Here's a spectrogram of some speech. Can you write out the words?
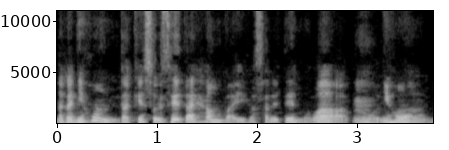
なんか日本だけそういう生態販売がされてるのは、うんこう日本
